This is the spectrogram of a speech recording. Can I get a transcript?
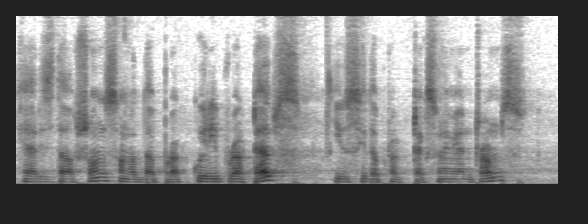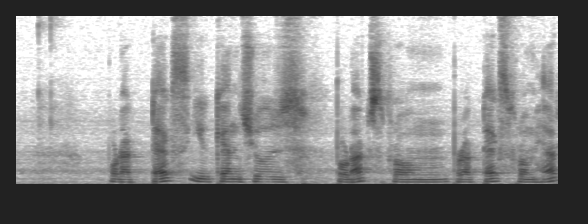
Here is the options under the product query product tabs. You see the product taxonomy and terms. Product tags you can choose products from product tags from here.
